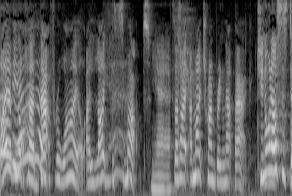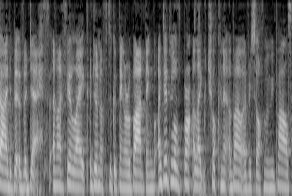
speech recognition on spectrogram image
I have not heard that for a while. I like the smut. Yeah. So I, I might try and bring that back. Do you know what else has died a bit of a death? And I feel like I don't know if it's a good thing or a bad thing, but I did love like chucking it about every so often with my pals.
